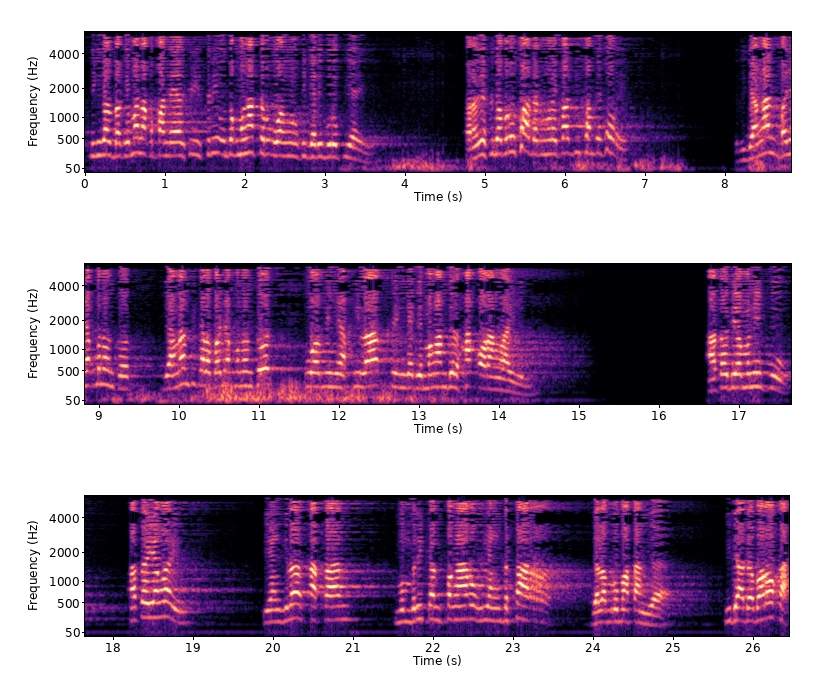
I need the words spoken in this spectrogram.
Tinggal bagaimana kepandaian si istri untuk mengatur uang 3000 rupiah ini. Karena dia sudah berusaha dari mulai pagi sampai sore. Jadi jangan banyak menuntut. Yang nanti kalau banyak menuntut, suaminya khilaf sehingga dia mengambil hak orang lain. Atau dia menipu. Atau yang lain. Yang jelas akan memberikan pengaruh yang besar dalam rumah tangga. Tidak ada barokah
